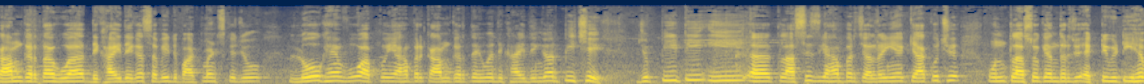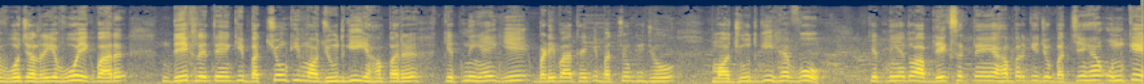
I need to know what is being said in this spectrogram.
काम करता हुआ दिखाई देगा। सभी डिपार्टमेंट्स के जो लोग हैं, वो आपको यहाँ पर काम करते हुए दिखाई देंगे। और पीछे जो पी टी ई क्लासेज यहाँ पर चल रही हैं, क्या कुछ उन क्लासों के अंदर जो एक्टिविटी है वो चल रही है, वो एक बार देख लेते हैं कि बच्चों की मौजूदगी यहाँ पर कितनी है। ये बड़ी बात है कि बच्चों की जो मौजूदगी है वो कितनी है। तो आप देख सकते हैं यहाँ पर कि जो बच्चे हैं, उनके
